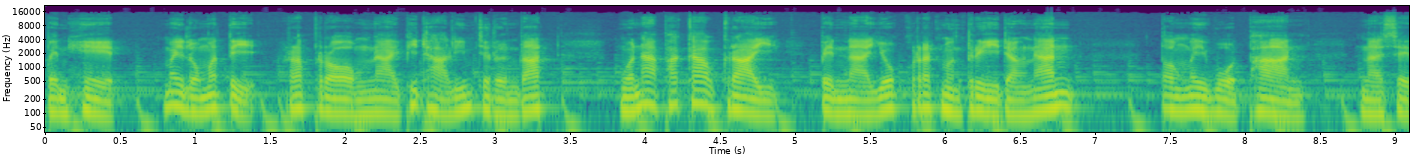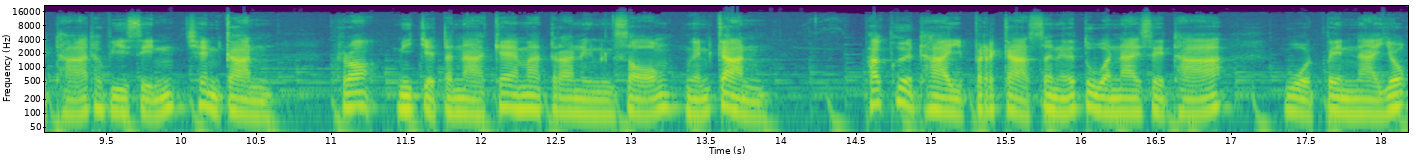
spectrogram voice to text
เป็นเหตุ ไม่ลงมติ รับรองนายพิธาลิมเจริญรัตน์หัวหน้าพรรคก้าวไกล เป็นนายกรัฐมนตรีดังนั้น ต้องไม่โหวตผ่าน นายเศรษฐาทวีสินเช่นกัน เพราะมีเจตนาแก้มาตรา112เหมือนกันพรรคเพื่อไทยประกาศเสนอตัวนายเศรษฐาโหวตเป็นนายก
